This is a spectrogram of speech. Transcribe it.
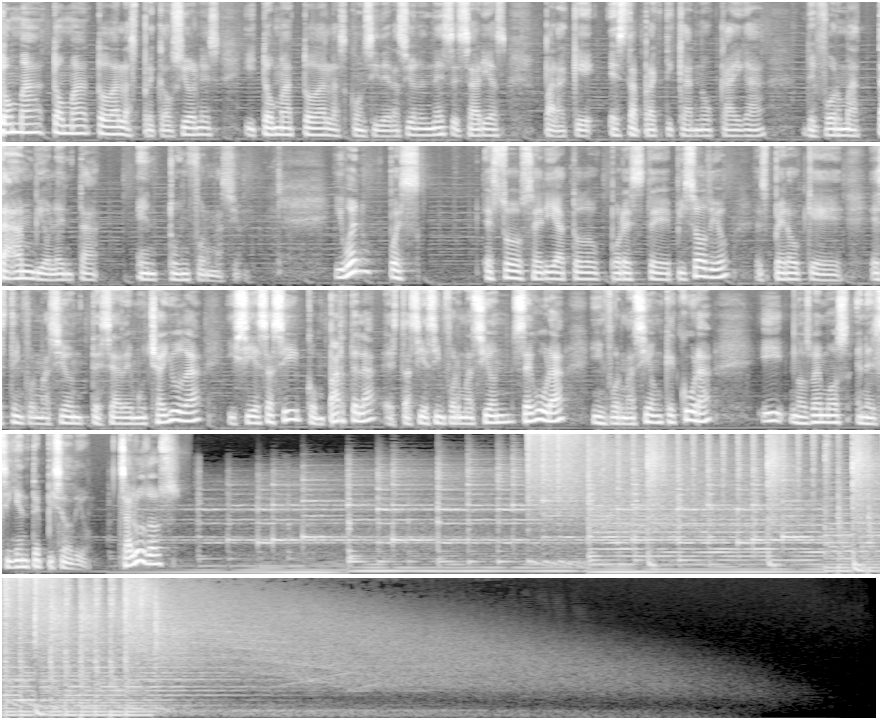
toma, toma todas las precauciones y toma todas las consideraciones necesarias para que esta práctica no caiga de forma tan violenta en tu información. Y bueno, pues esto sería todo por este episodio. Espero que esta información te sea de mucha ayuda y si es así, compártela. Esta sí es información segura, información que cura y nos vemos en el siguiente episodio. Saludos.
